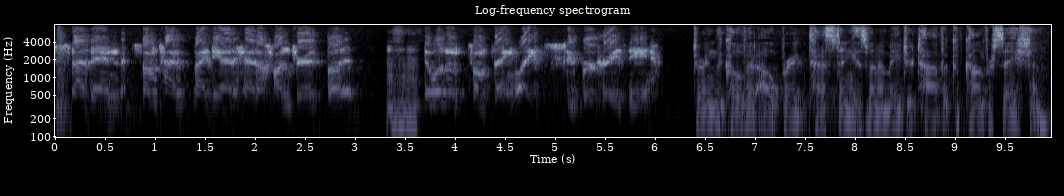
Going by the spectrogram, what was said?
seven. Sometimes my dad had a hundred, but Mhm. it wasn't something like super crazy. During the COVID outbreak, testing has been a major topic of conversation.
